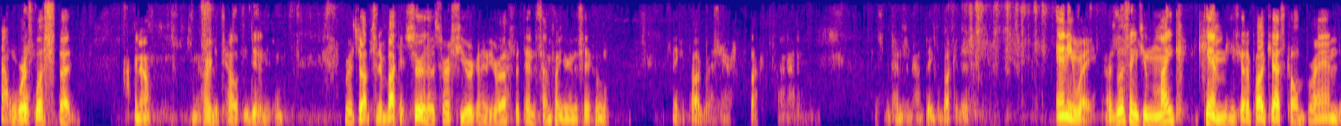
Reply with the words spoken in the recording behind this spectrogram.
not worthless, but you know, hard to tell if you did anything. Whereas drops in a bucket, sure, those first few are going to be rough, but then at some point you're going to say, "Ooh, making progress here." Bucket's not. Just depends on how big the bucket is. Anyway, I was listening to Mike Kim. He's got a podcast called Brand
